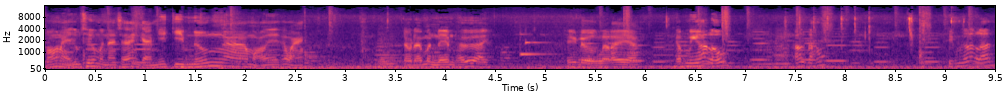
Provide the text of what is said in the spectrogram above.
Món này chút xíu mình sẽ ăn kèm với chim nướng à, mọi người các bạn. Đâu để mình nêm thử coi thiên đường là đây à. Gấp miếng ớt luôn. Ớt đâu? Thêm miếng ớt lên.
